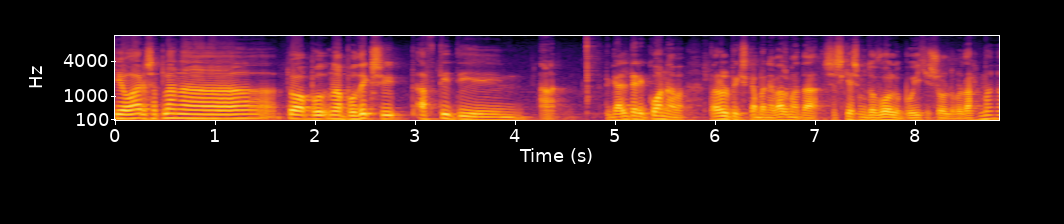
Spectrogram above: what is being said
και ο Άρης απλά να, το απο- να αποδείξει αυτή την, α, την καλύτερη εικόνα παρόλο που έχει καμπανεβάσματα σε σχέση με τον Βόλο που είχε σε όλο το πρωτάθλημα.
